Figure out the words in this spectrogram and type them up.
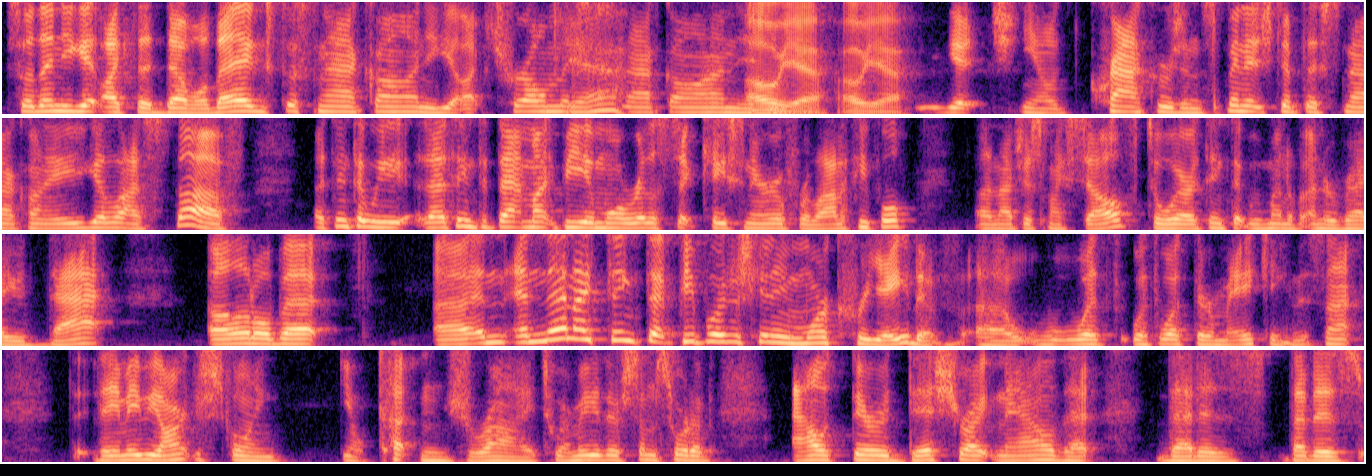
So then you get like the deviled eggs to snack on. You get like trail mix yeah. to snack on. You, oh yeah, oh yeah. You get you know crackers and spinach dip to snack on. You get a lot of stuff. I think that we, I think that that might be a more realistic case scenario for a lot of people, uh, not just myself, to where I think that we might have undervalued that a little bit. Uh, and and then I think that people are just getting more creative uh, with with what they're making. It's not they maybe aren't just going you know cut and dry to where maybe there's some sort of out there dish right now that that is that is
